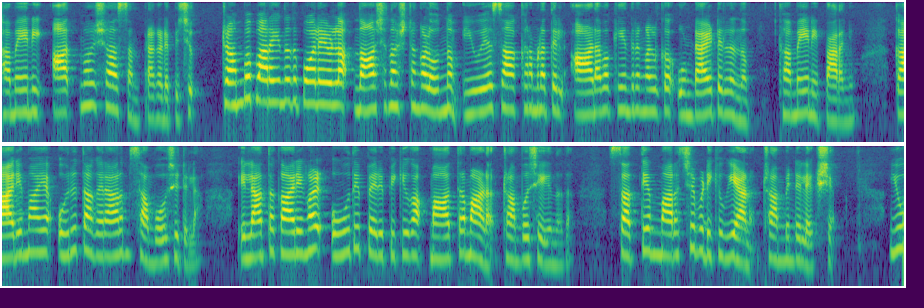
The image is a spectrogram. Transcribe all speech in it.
ഖമേനി ആത്മവിശ്വാസം പ്രകടിപ്പിച്ചു. ട്രംപ് പറയുന്നത് പോലെയുള്ള നാശനഷ്ടങ്ങളൊന്നും യു എസ് ആക്രമണത്തിൽ ആണവ കേന്ദ്രങ്ങൾക്ക് ഉണ്ടായിട്ടില്ലെന്നും ഖമേനി പറഞ്ഞു. കാര്യമായ ഒരു തകരാറും സംഭവിച്ചിട്ടില്ല. ഇല്ലാത്ത കാര്യങ്ങൾ ഊതിപ്പെരുപ്പിക്കുക മാത്രമാണ് ട്രംപ് ചെയ്യുന്നത്. സത്യം മറച്ചു പിടിക്കുകയാണ് ട്രംപിന്റെ ലക്ഷ്യം. യു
